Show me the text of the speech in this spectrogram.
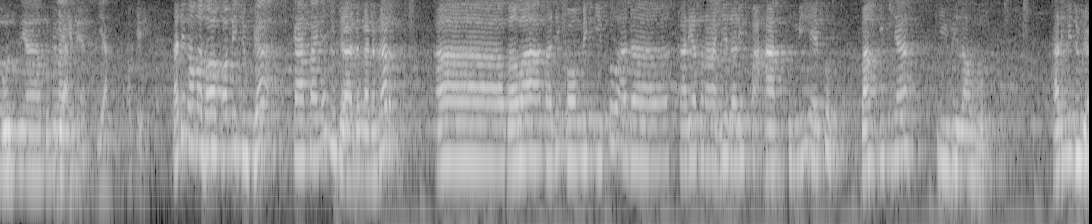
boothnya Bumi Iya, Langit ya. iya. Oke. Tadi ngomong soal komik juga, katanya juga dengar-dengar eh, bahwa tadi komik itu ada karya terakhir dari Pak Hasmi yaitu Bangkitnya Kiwi Lawu. Hari ini juga.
